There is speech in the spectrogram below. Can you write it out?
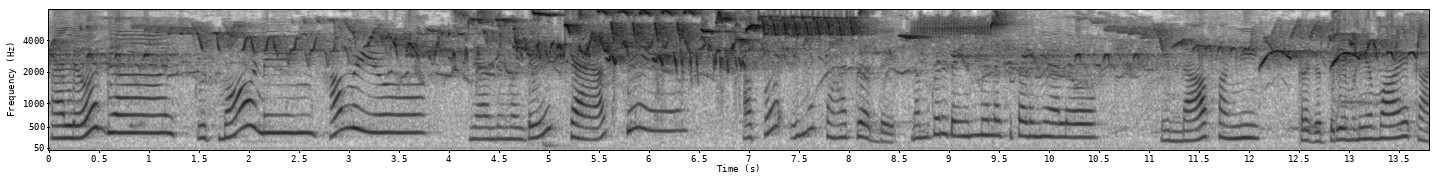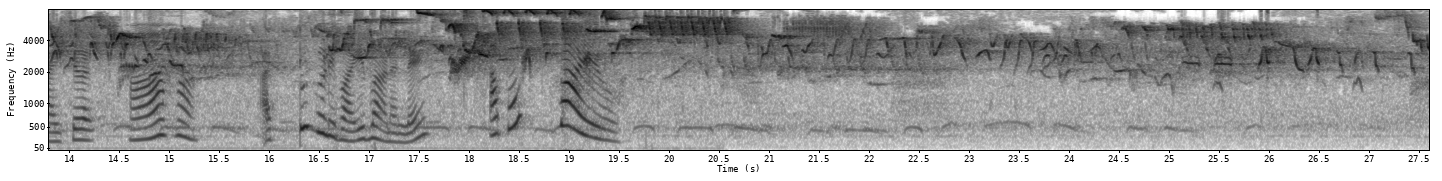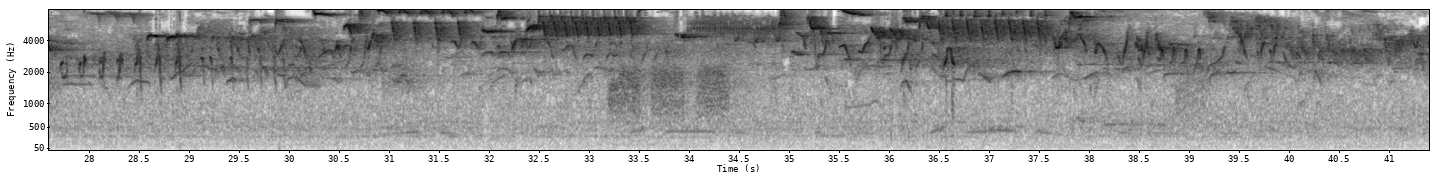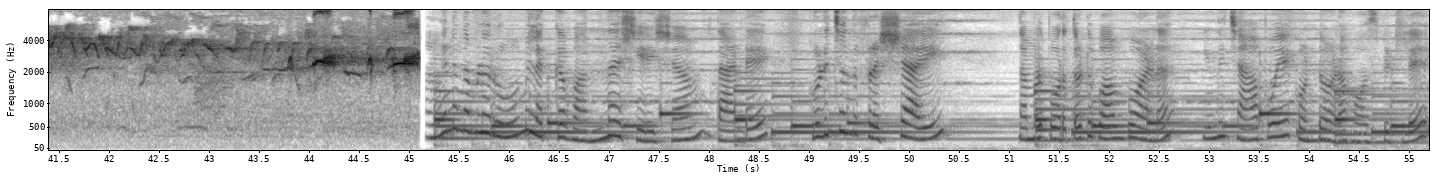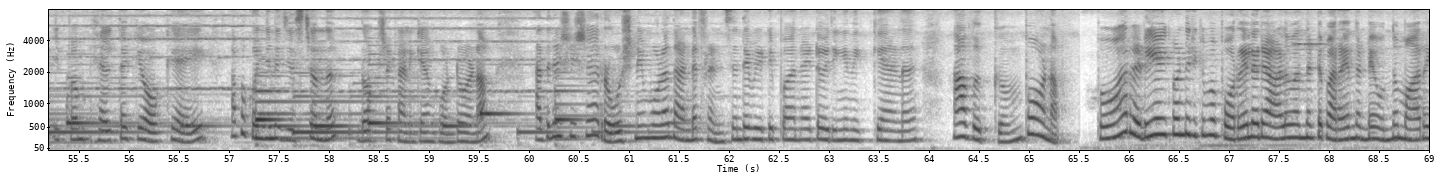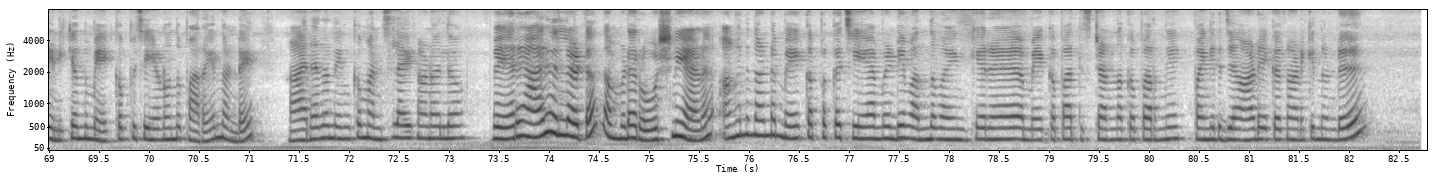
Hello guys good morning how you ഞാൻ നിങ്ങളുടെ chat അപ്പോൾ ഇന്ന് സാറ്റർഡേ നമുക്കൊരു ഡേ മേളൊക്കെ തുടങ്ങിയാലോ? എന്താ ഭംഗി? പ്രകൃതി രമണീയമായ കാഴ്ചകൾ. ആഹാ. അടിപൊളി വൈബാണല്ലേ അപ്പോൾ വായോ അങ്ങനെ നമ്മൾ റൂമിലൊക്കെ വന്ന ശേഷം താണ്ടെ കുളിച്ചൊന്ന് ഫ്രഷായി നമ്മൾ പുറത്തോട്ട് പോകാൻ പോവാണ്. ഇന്ന് ചാപ്പോയെ കൊണ്ടുപോകണം ഹോസ്പിറ്റലിൽ ഇപ്പം ഹെൽത്തൊക്കെ ഓക്കെ ആയി അപ്പോൾ കുഞ്ഞിനെ ജസ്റ്റ് ഒന്ന് ഡോക്ടറെ കാണിക്കാൻ കൊണ്ടുപോകണം. അതിനുശേഷം റോഷ്നി മോളെ താണ്ടെ ഫ്രണ്ട്സിന്റെ വീട്ടിൽ പോകാനായിട്ട് ഒരുങ്ങി നിൽക്കുകയാണ്. അവക്കും പോകണം പോകാൻ റെഡി ആയിക്കൊണ്ടിരിക്കുമ്പോൾ പുറയിൽ ഒരാൾ വന്നിട്ട് പറയുന്നുണ്ടേ ഒന്ന് മാറി എനിക്കൊന്ന് മേക്കപ്പ് ചെയ്യണമെന്ന് പറയുന്നുണ്ടേ. ആരാന്ന് നിങ്ങൾക്ക് മനസ്സിലായി കാണുമല്ലോ? വേറെ ആരുമല്ല കേട്ടോ. നമ്മുടെ റോഷ്നിയാണ്. അങ്ങനെ താണ്ട് മേക്കപ്പ് ഒക്കെ ചെയ്യാൻ വേണ്ടി വന്ന് ഭയങ്കര മേക്കപ്പ് ആർട്ടിസ്റ്റ് ആണെന്നൊക്കെ പറഞ്ഞ് ഭയങ്കര ജാടയൊക്കെ കാണിക്കുന്നുണ്ട്.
